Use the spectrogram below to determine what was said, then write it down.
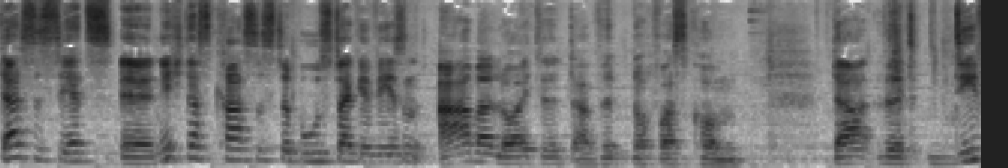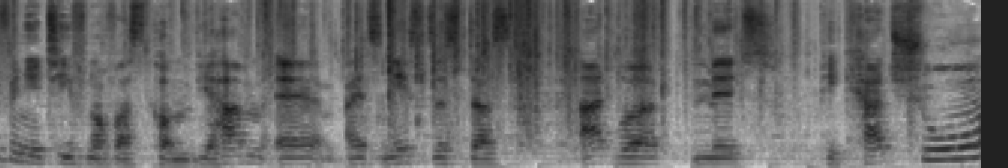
Das ist jetzt äh, nicht das krasseste Booster gewesen, aber Leute, da wird noch was kommen. Da wird definitiv noch was kommen. Wir haben äh, als nächstes das Artwork mit Pikachu.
